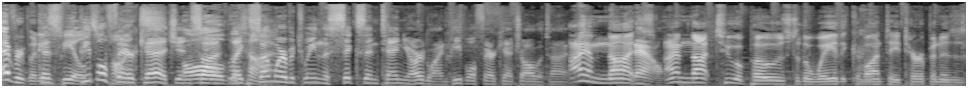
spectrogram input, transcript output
everybody Because feels people fair punts catch all inside, the like time. somewhere between the six and ten yard line. People fair catch all the time. I am not. Now. I am not too opposed to the way that KaVontae Turpin has,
